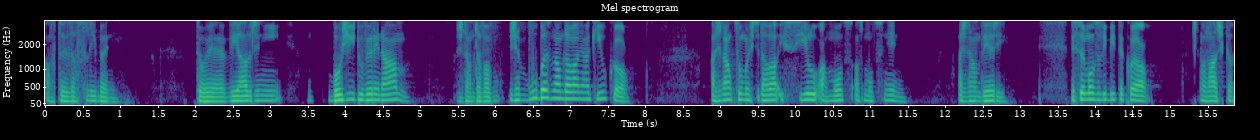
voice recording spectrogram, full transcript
Ale to je zaslíbení. To je vyjádření boží důvěry nám, že, nám dává, že vůbec nám dává nějaký úkol. a že nám k tomu ještě dává i sílu a moc a zmocnění. A že nám věří. Mně se moc líbí taková hláška,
